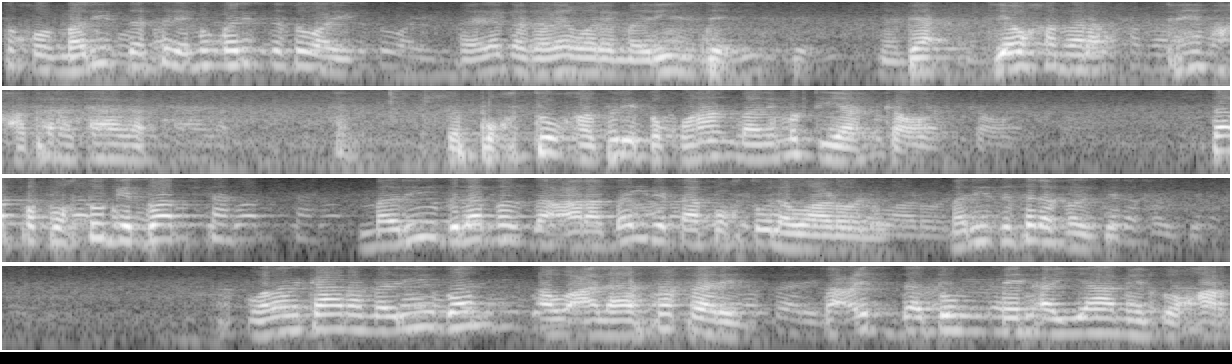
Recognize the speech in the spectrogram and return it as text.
ته خو مریض د سره موږ مریض ته سوای دا که سره غوړې مریض دی نه بیا یو خبره دویمه خبره دا ده د پښتو خبرې په قران باندې مو قیاس کاوه ستا په پښتو کې دوه څه مریض لفظ د عربی د تا پښتو لواړول مریض څه لفظ دی ومن كان مريضا او على سفر فعده من ايام اخر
